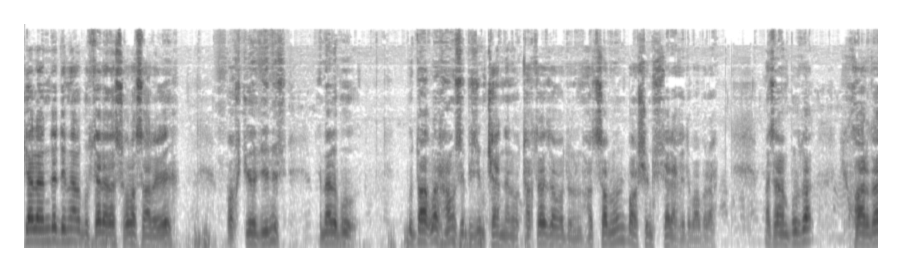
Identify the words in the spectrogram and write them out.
gələndə deməli bu tərəfə sola sarı bax gördüyünüz deməli bu bu dağlar hamısı bizim kəndin o taxta zavodunun Hacısamlının başının üst tərəfidir bax bura. Məsələn burada yuxarıda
